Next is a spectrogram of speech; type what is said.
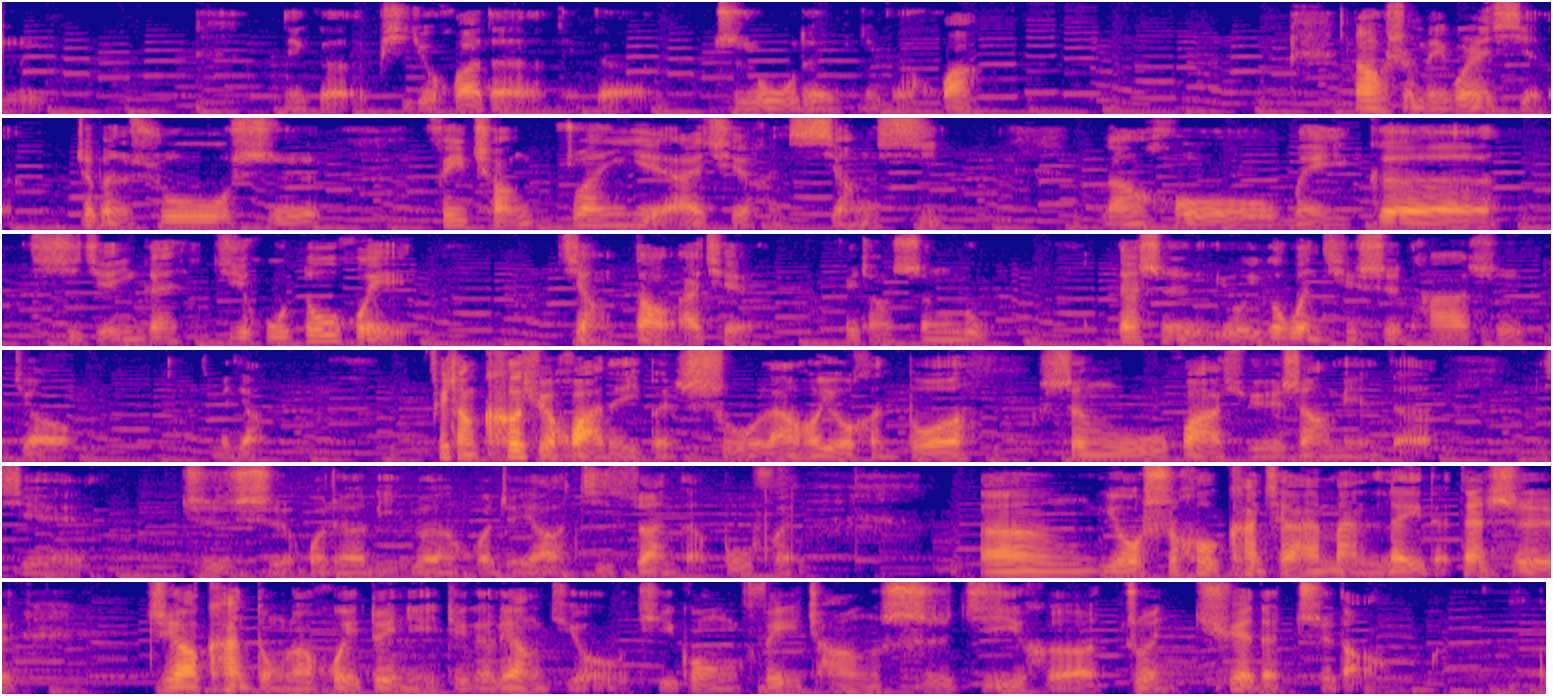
那个啤酒花的那个植物的那个花，然后是美国人写的。这本书是非常专业，而且很详细，然后每个细节应该几乎都会讲到，而且非常深入。但是有一个问题是，它是比较怎么讲，非常科学化的一本书，然后有很多生物化学上面的一些知识或者理论或者要计算的部分。嗯，有时候看起来还蛮累的，但是只要看懂了，会对你这个酿酒提供非常实际和准确的指导。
